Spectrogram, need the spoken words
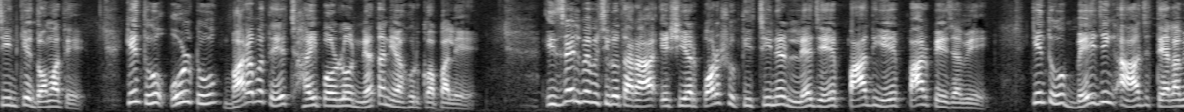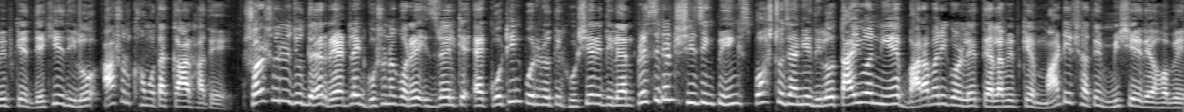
চীনকে দমাতে। কিন্তু উল্টু বারাবাতে ছাই পড়ল নেতানিয়াহুর কপালে। ইসরায়েল ভেবেছিল তারা এশিয়ার পরশক্তি চীনের লেজে পা দিয়ে পার পেয়ে যাবে। কিন্তু বেইজিং আজ তেলাবিবকে দেখিয়ে দিল আসল ক্ষমতা কার হাতে? সরাসরি যুদ্ধের রেড লাইন ঘোষণা করে ইসরায়েলকে এক কঠিন পরিণতির হুঁশিয়ারি দিলেন প্রেসিডেন্ট শি জিনপিং, স্পষ্ট জানিয়ে দিল তাইওয়ান নিয়ে বাড়াবাড়ি করলে তেলাবিবকে মাটির সাথে মিশিয়ে দেওয়া হবে।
